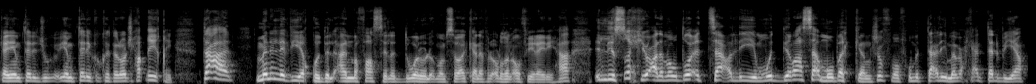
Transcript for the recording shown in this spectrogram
كان يمتلكوا يمتلكوا كتالوج حقيقي. تعال من الذي يقود الآن مفاصل الدول والأمم سواء كان في الأردن أو في غيرها؟ اللي صحيوا على موضوع التعليم والدراسة مبكرا. شوف مفهوم التعليم ما بحكي عن التربية.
